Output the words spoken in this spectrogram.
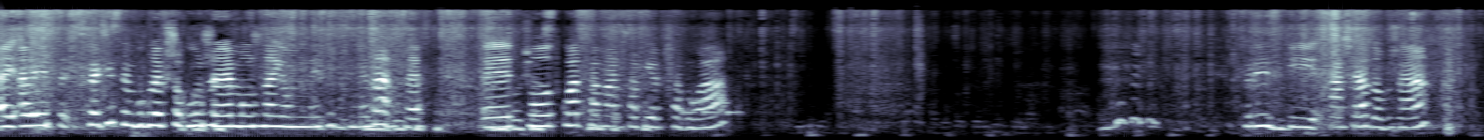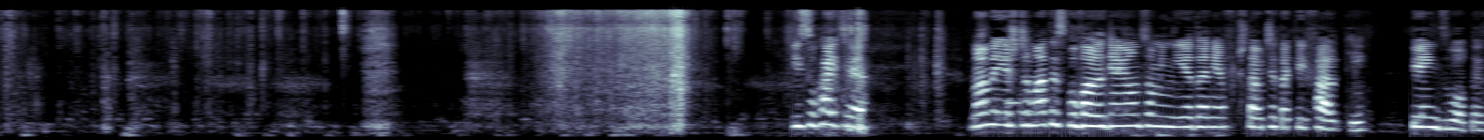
Ej, ale jest, słuchajcie, jestem w ogóle w szoku, że można ją mieć w zmywarce. Y, Podkładka Marta pierwsza była. Frisbee Kasia, dobrze. I słuchajcie, mamy jeszcze matę spowalniającą i jedzenie w kształcie takiej falki. 5 zł.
